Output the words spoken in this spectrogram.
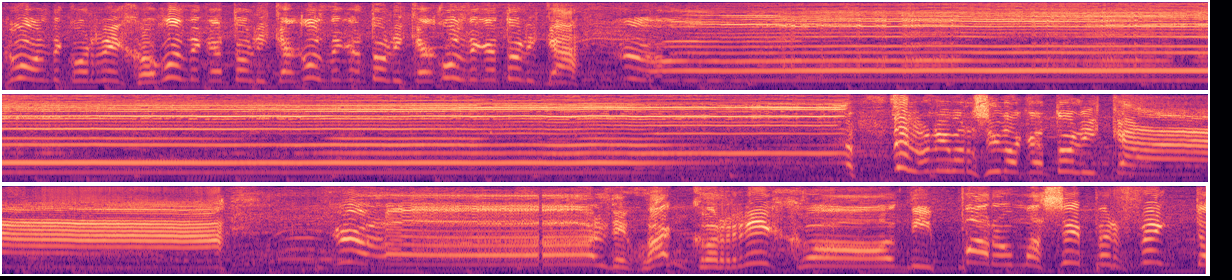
Gol de Cornejo. Gol de Católica. Gol de Católica. Gol de Católica. ¡Gol! De la Universidad Católica. ¡Gol de Juan Cornejo! Disparo Macé perfecto.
